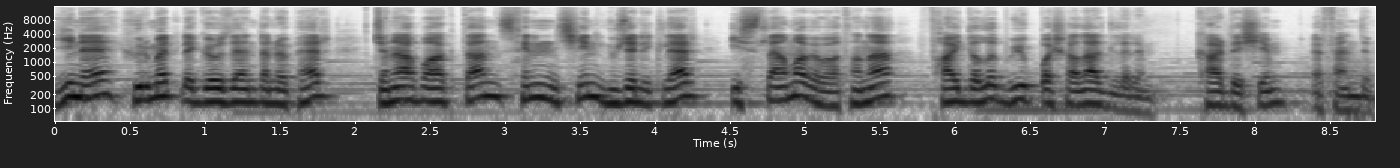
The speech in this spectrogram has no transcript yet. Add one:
Yine hürmetle gözlerinden öper, Cenab-ı Hak'tan senin için yücelikler, İslam'a ve vatana faydalı büyük başarılar dilerim. Kardeşim, efendim.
